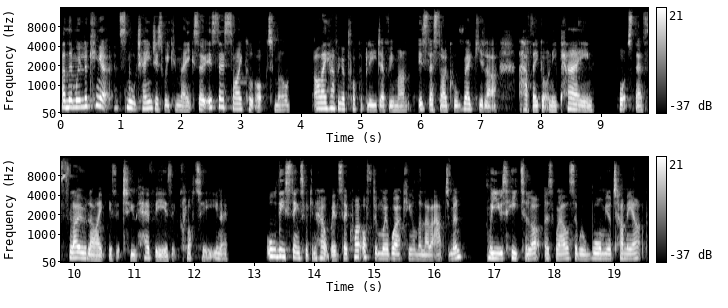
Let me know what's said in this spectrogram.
And then we're looking at small changes we can make. So, is their cycle optimal? Are they having a proper bleed every month? Is their cycle regular? Have they got any pain? What's their flow like? Is it too heavy? Is it clotty? You know, all these things we can help with. So, quite often we're working on the lower abdomen. We use heat a lot as well. So, we'll warm your tummy up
